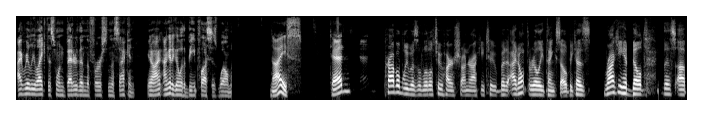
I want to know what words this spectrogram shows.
I really like this one better than the first and the second. You know, I, I'm going to go with a B plus as well. Nice, Ted. Probably was a little too harsh on Rocky too, but I don't really think so because Rocky had built this up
